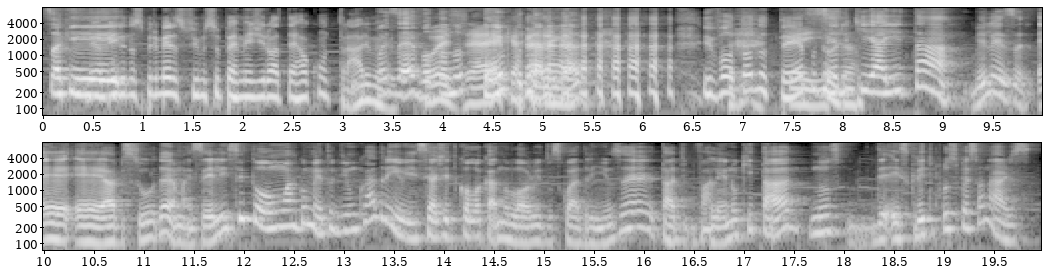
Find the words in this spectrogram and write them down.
Só que. Meu amigo, nos primeiros filmes, Superman girou a Terra ao contrário, meu Pois amigo. é, voltou pois no é, tempo, cara. tá ligado? e voltou no tempo, Sendo que aí tá, beleza. É, é absurdo, é, mas ele citou um argumento de um quadrinho. E se a gente colocar no lore dos quadrinhos, é, tá valendo o que tá nos, de, escrito pros personagens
